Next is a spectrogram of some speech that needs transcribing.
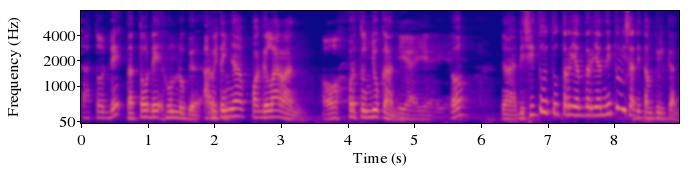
Tato dek. Tatode hunduge Apa itu? artinya pagelaran, Oh, pertunjukan. iya iya iya. Toh? Nah, di situ itu tarian-tarian itu bisa ditampilkan.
